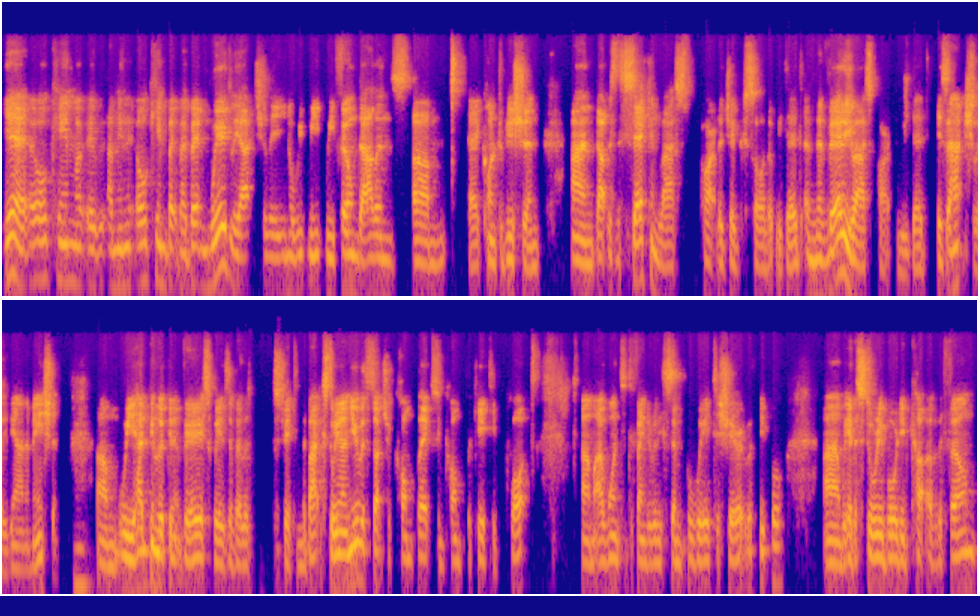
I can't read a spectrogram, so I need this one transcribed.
Yeah, it all came. It, I mean, it all came bit by bit. And weirdly, actually, you know, we we, we filmed Alan's um, uh, contribution and that was the second last part of the jigsaw that we did. And the very last part that we did is actually the animation. Hmm. Um, we had been looking at various ways of illustrating the backstory. And I knew with such a complex and complicated plot, um, I wanted to find a really simple way to share it with people. Uh, we had a storyboarded cut of the film.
